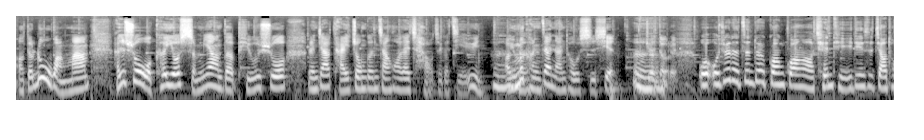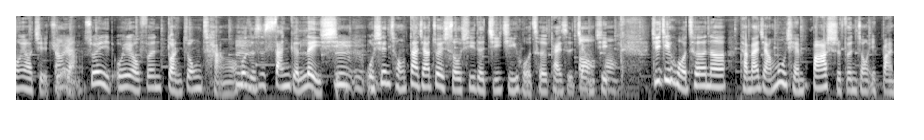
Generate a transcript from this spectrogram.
哦的路网吗？还是说我可以有什么样的，比如说人家台中跟彰化在炒这个捷运哦，有没有可能在南投实现？嗯你觉得嘞？我我觉得针对观光哦，前提一定是交通要解决了，所以我有分短、中、长哦，嗯或者是三个类型。我先从大家最熟悉的集集火车开始讲起。哦集集火车呢，坦白讲，目前八十分钟一班，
